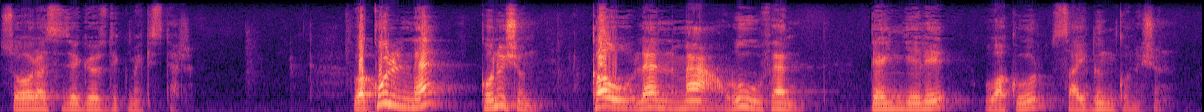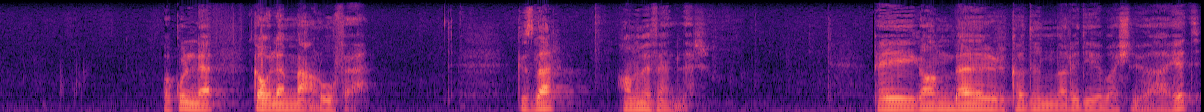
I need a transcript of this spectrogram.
sonra size göz dikmek ister. Ve kulne konuşun kavlen ma'rufen dengeli, vakur, saygın konuşun. Ve kulne kavlen ma'rufa. Kızlar, hanımefendiler. Peygamber kadınları diye başlıyor ayet.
